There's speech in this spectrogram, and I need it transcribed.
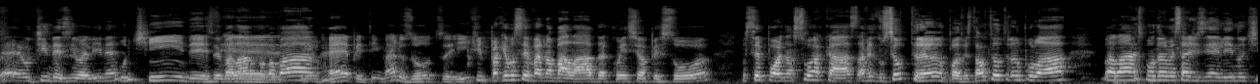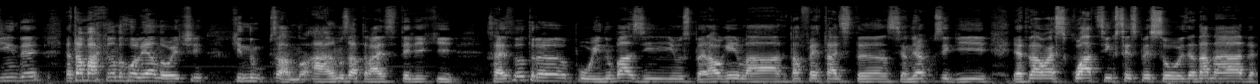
É o Tinderzinho ali, né? O Tinder, Você vai lá, é, papapá. tem o Rap, tem vários outros aí. Que, pra que você vai na balada conhecer uma pessoa, você pode na sua casa, às vezes no seu trampo, às vezes tá no seu trampo lá, vai lá responder uma mensagenzinha ali no Tinder, já tá marcando o rolê à noite, que lá, há anos atrás você teria que sair do trampo, ir no barzinho, esperar alguém lá, tentar apertar a distância, não ia conseguir, ia ter umas 4, 5, 6 pessoas, não ia dar nada.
